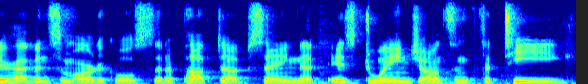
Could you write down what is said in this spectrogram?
there have been some articles that have popped up saying that is Dwayne Johnson fatigue,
